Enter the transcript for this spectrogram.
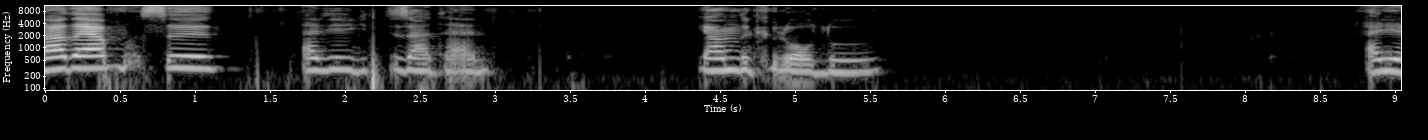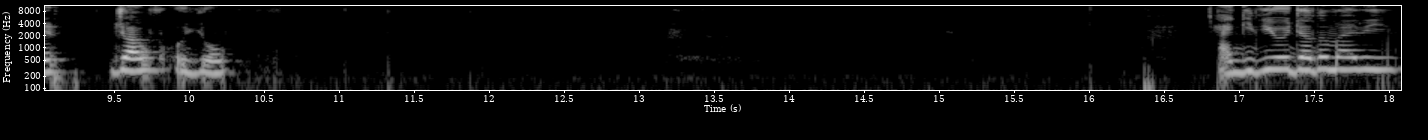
Daha da yapmasın. Her yere gitti zaten. Yandı kül oldu. Her yer cam koyuyorum. Ya gidiyor canım evim.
